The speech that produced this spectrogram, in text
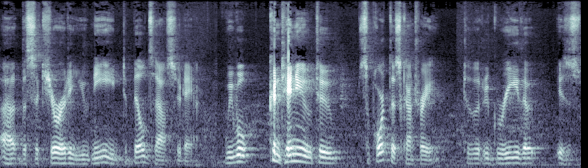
uh, the security you need to build South Sudan. We will continue to support this country to the degree that is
